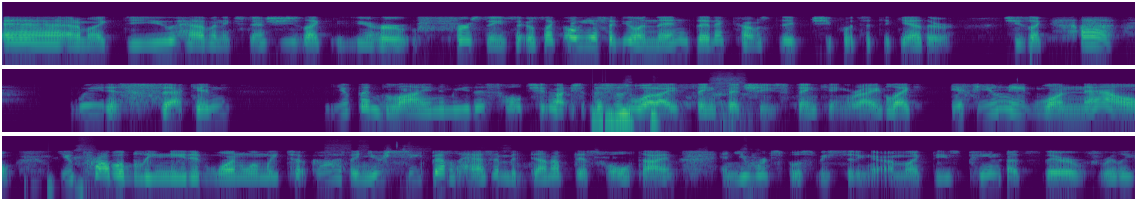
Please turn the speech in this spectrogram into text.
ah. and I'm like, do you have an extension? She's like, her first thing, it was like, oh yes, I do. And then then it comes to, she puts it together. She's like, ah, wait a second you've been lying to me this whole not, this is what I think that she's thinking, right? Like if you need one now, you probably needed one when we took off and your seatbelt hasn't been done up this whole time and you weren't supposed to be sitting there. I'm like these peanuts, they're really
